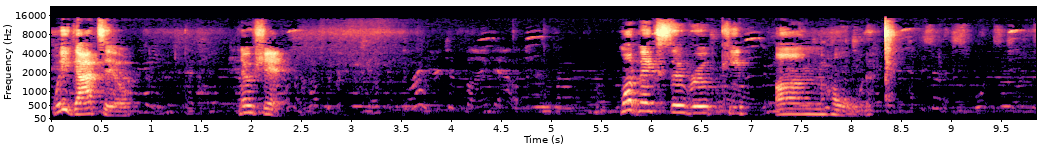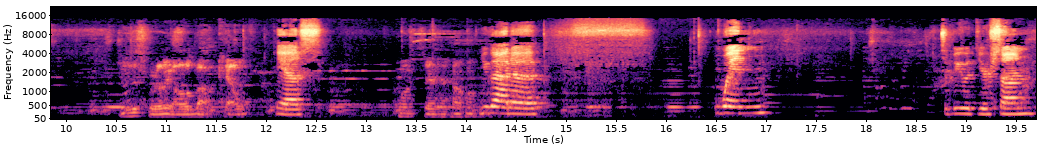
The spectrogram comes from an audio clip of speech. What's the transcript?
We got to. No shit. What makes the root keep on hold? Is this really all about kelp? Yes, What the hell? you gotta win to be with your son.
